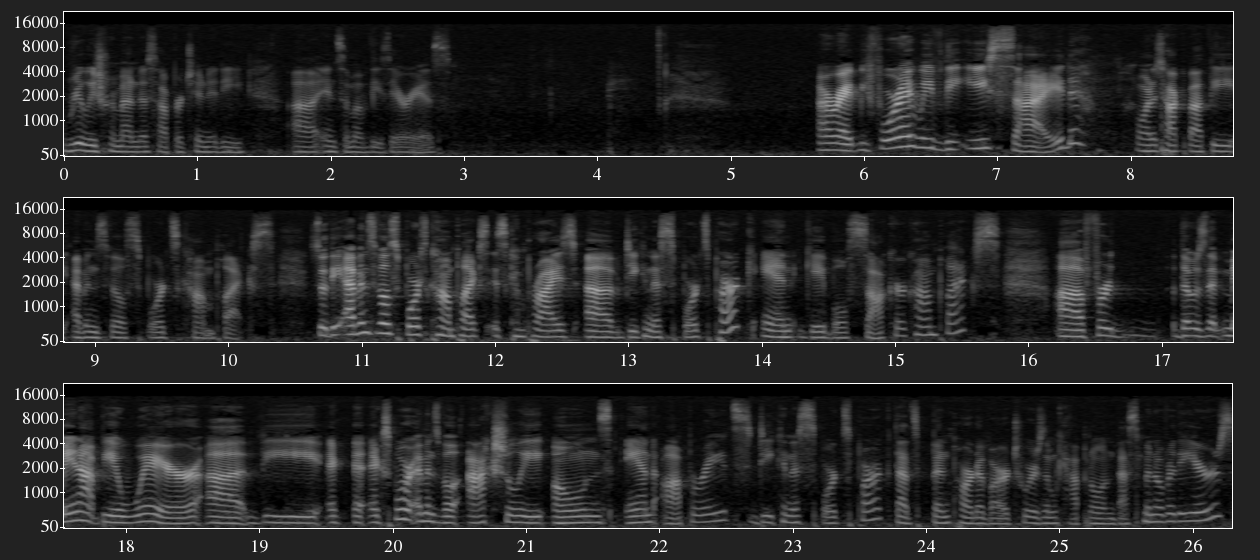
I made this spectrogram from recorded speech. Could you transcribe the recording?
really tremendous opportunity uh, in some of these areas. All right, before I leave the east side, I want to talk about the Evansville Sports Complex. So, the Evansville Sports Complex is comprised of Deaconess Sports Park and Goebel Soccer Complex. Uh, for those that may not be aware, uh, the Explore Evansville actually owns and operates Deaconess Sports Park. That's been part of our tourism capital investment over the years.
